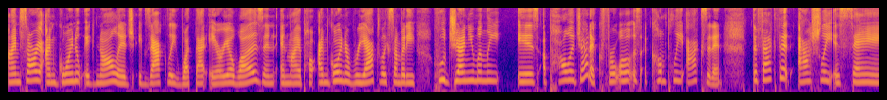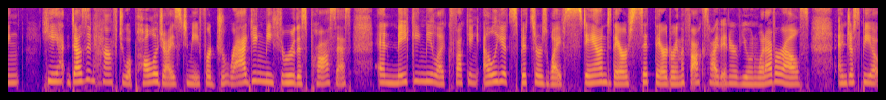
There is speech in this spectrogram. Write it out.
I'm sorry. I'm going to acknowledge exactly what that area was and and my I'm going to react like somebody who genuinely is apologetic for what was a complete accident. The fact that Ashley is saying he doesn't have to apologize to me for dragging me through this process and making me like fucking Eliot Spitzer's wife stand there, sit there during the Fox 5 interview and whatever else and just be a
